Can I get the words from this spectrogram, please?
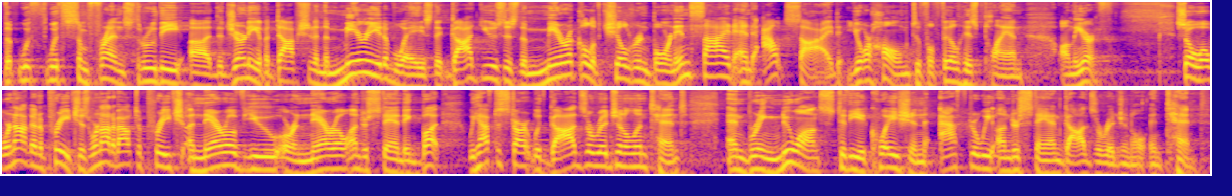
the, with, with some friends through the, uh, the journey of adoption and the myriad of ways that God uses the miracle of children born inside and outside your home to fulfill his plan on the earth. So, what we're not going to preach is we're not about to preach a narrow view or a narrow understanding, but we have to start with God's original intent and bring nuance to the equation after we understand God's original intent.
